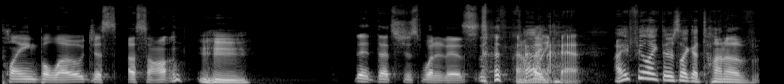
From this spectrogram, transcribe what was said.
playing below just a song, hmm that, that's just what it is. I don't like that. I feel like there's like a ton of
